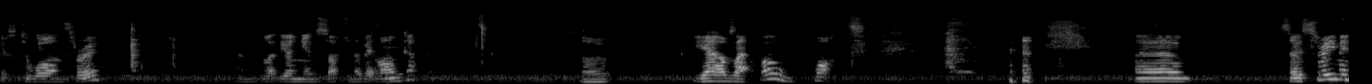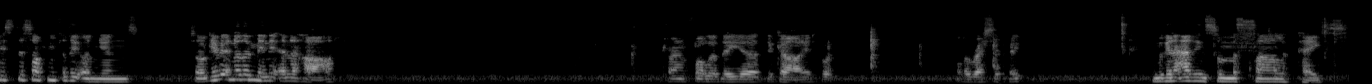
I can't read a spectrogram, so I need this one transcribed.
just to warm through and let the onions soften a bit longer. So, yeah, I was like, oh, what? um, so three minutes to soften for the onions. So I'll give it another minute and a half. Try and follow the uh, the guide, but or the recipe. And we're going to add in some masala paste.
